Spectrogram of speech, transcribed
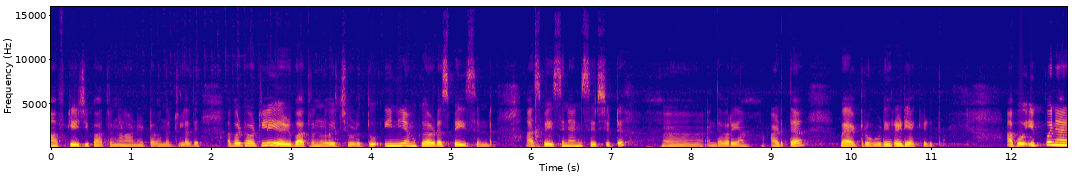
ഹാഫ് കെ ജി പാത്രങ്ങളാണ് കേട്ടോ വന്നിട്ടുള്ളത്. അപ്പോൾ ടോട്ടലി ഏഴ് പാത്രങ്ങൾ വെച്ച് കൊടുത്തു. ഇനി നമുക്ക് അവിടെ സ്പേസ് ഉണ്ട്. ആ സ്പേസിനനുസരിച്ചിട്ട് എന്താ പറയുക അടുത്ത ബാറ്ററും കൂടി റെഡിയാക്കി എടുക്കാം. അപ്പോൾ ഇപ്പോൾ ഞാൻ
